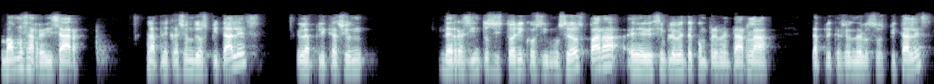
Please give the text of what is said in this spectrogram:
Vamos a revisar la aplicación de hospitales, la aplicación de recintos históricos y museos para eh, simplemente complementar la, aplicación de los hospitales.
